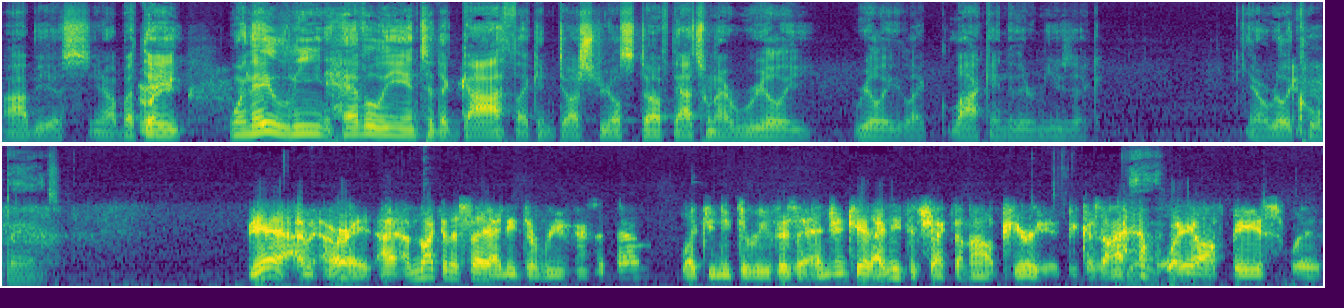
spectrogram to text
obvious. You know, but they Right. when they lean heavily into the goth like industrial stuff, that's when I really really like lock into their music. You know, really cool bands. Yeah, I mean, all right. I, I'm not going to say I need to revisit them like you need to revisit Engine Kid. I need to check them out, period, because I am way off base with.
